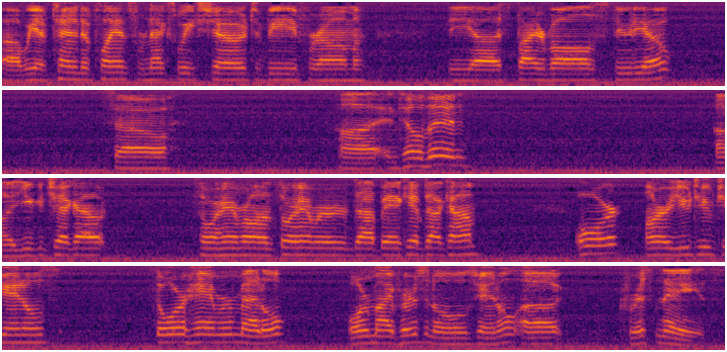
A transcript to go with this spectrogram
Uh, we have tentative plans for next week's show to be from the uh, Spider Balls studio. So, uh, until then, uh, you can check out Thorhammer on thorhammer.bandcamp.com or on our YouTube channels, Thorhammer Metal, or my personal channel, uh, Chris Nays.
